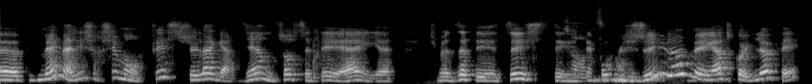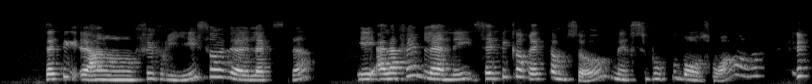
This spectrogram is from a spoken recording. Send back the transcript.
Euh, puis même aller chercher mon fils chez la gardienne, ça, c'était, hey, euh, je me disais, tu sais, pas obligé, là, mais en tout cas, il l'a fait. C'était en février, ça, l'accident. Et à la fin de l'année, c'était correct comme ça. Merci beaucoup, bonsoir.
